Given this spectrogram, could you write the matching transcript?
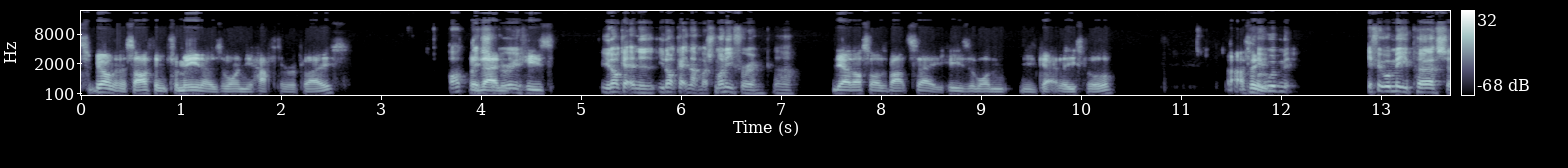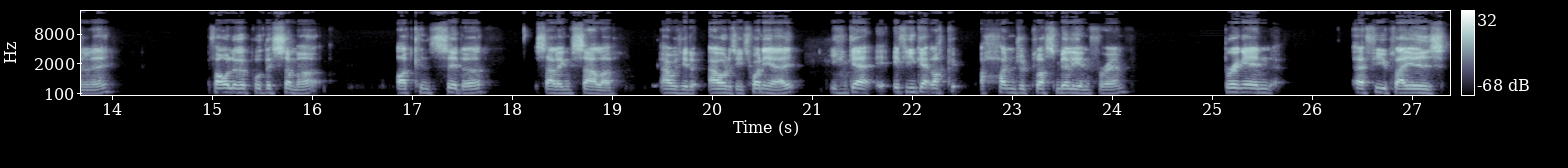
to be honest, I think Firmino's the one you have to replace. I But disagree. then he's You're not getting you're not getting that much money for him. No. yeah, that's what I was about to say. He's the one you'd get at least for. I If it, think were me, if it were me personally, if I were Liverpool this summer, I'd consider selling Salah. How is he? How old is he? Twenty eight. You can get if you get like a hundred plus million for him. Bring in a few players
